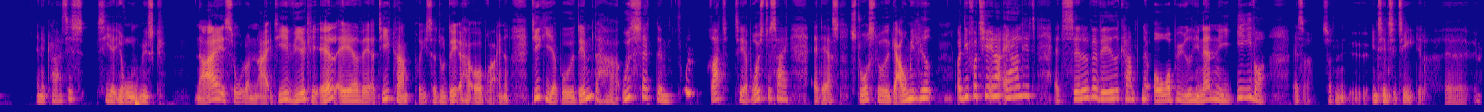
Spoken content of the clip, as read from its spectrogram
Anakarsis siger ironisk. Nej, Solon, nej, de er virkelig al æret værd, de kamppriser, du der har opregnet. De giver både dem, der har udsat dem fuld ret til at bryste sig af deres storslåede gavmildhed, og de fortjener ærligt, at selve vedekampene overbyder hinanden i iver, altså sådan øh, intensitet eller øh,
